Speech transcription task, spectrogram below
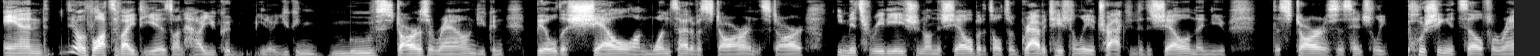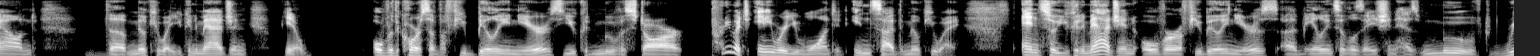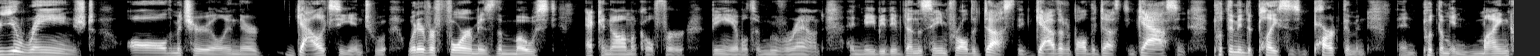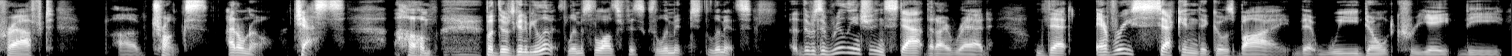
and you know lots of ideas on how you could you know you can move stars around. You can build a shell on one side of a star and the star emits radiation on the shell but it's also gravitationally attracted to the shell and then you the star is essentially pushing itself around the milky way. You can imagine you know over the course of a few billion years you could move a star pretty much anywhere you wanted inside the milky way and so you could imagine over a few billion years, an alien civilization has moved, rearranged all the material in their galaxy into whatever form is the most economical for being able to move around. And maybe they've done the same for all the dust. They've gathered up all the dust and gas and put them into places and parked them and, and put them in Minecraft uh, trunks. I don't know, chests. Um, but there's going to be limits, limits to the laws of physics, limit limits there was a really interesting stat that I read that every second that goes by that we don't create the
